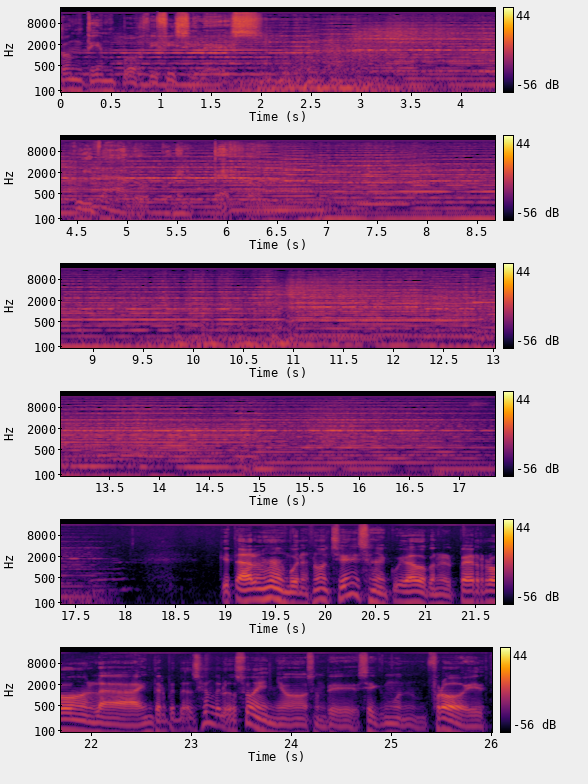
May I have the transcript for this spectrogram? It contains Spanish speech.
Son tiempos difíciles. Buenas noches. Cuidado con el perro, la interpretación de los sueños de Sigmund Freud.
